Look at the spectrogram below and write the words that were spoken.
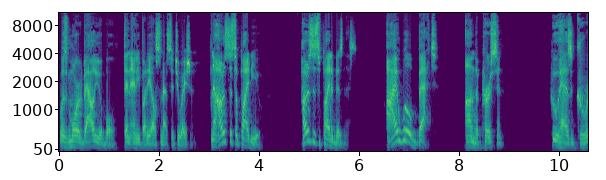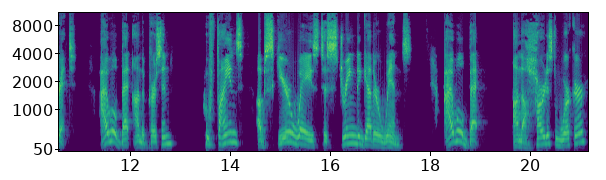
was more valuable than anybody else in that situation. Now, how does this apply to you? How does this apply to business? I will bet on the person who has grit. I will bet on the person who finds obscure ways to string together wins. I will bet on the hardest worker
